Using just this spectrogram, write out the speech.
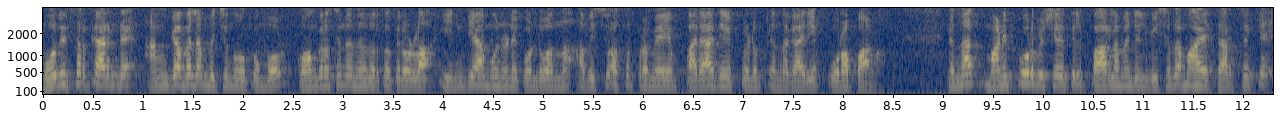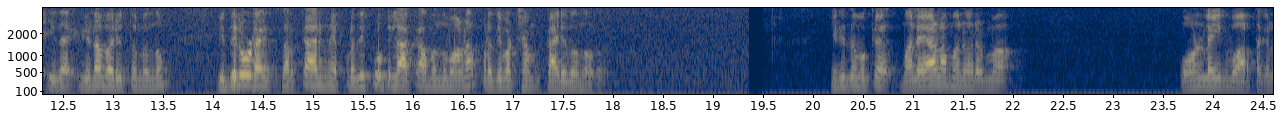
മോദി സർക്കാരിന്റെ അംഗബലം വെച്ച് നോക്കുമ്പോൾ കോൺഗ്രസിന്റെ നേതൃത്വത്തിലുള്ള ഇന്ത്യ മുന്നണി കൊണ്ടുവന്ന അവിശ്വാസ പ്രമേയം പരാജയപ്പെടും എന്ന കാര്യം ഉറപ്പാണ്. എന്നാൽ മണിപ്പൂർ വിഷയത്തിൽ പാർലമെന്റിൽ വിശദമായ ചർച്ചയ്ക്ക് ഇത് ഇടവരുത്തുമെന്നും ഇതിലൂടെ സർക്കാരിനെ പ്രതിക്കൂട്ടിലാക്കാമെന്നുമാണ് പ്രതിപക്ഷം കരുതുന്നത്. ഇനി നമുക്ക് മലയാള മനോരമ ഓൺലൈൻ വാർത്തകൾ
